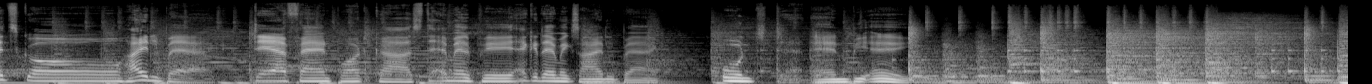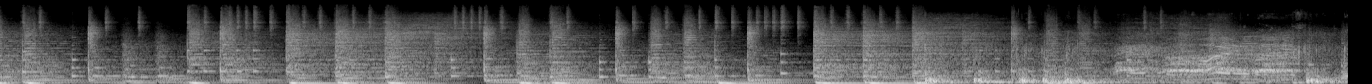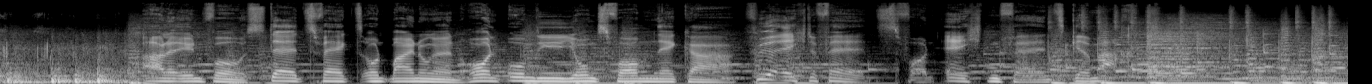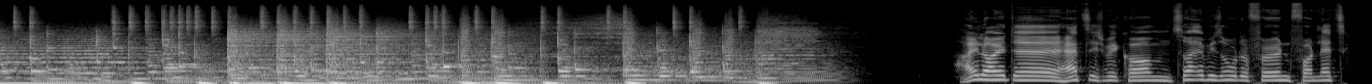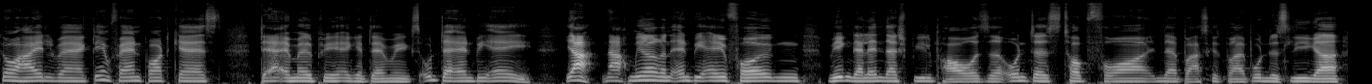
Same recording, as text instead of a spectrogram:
Let's Go Heidelberg, der Fan-Podcast der MLP Academics Heidelberg und der NBA. Infos, Stats, Facts und Meinungen rund um die Jungs vom Neckar. Für echte Fans, von echten Fans gemacht. Hi Leute, herzlich willkommen zur Episode 5 von Let's Go Heidelberg, dem Fan-Podcast der MLP Academics und der NBA. Ja, nach mehreren NBA-Folgen wegen der Länderspielpause und des Top 4 in der Basketball-Bundesliga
